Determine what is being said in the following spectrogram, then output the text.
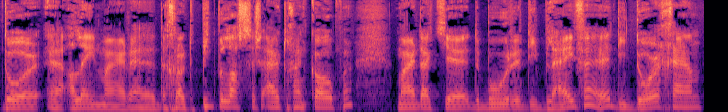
door uh, alleen maar uh, de grote piekbelasters uit te gaan kopen. Maar dat je de boeren die blijven, hè, die doorgaan,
